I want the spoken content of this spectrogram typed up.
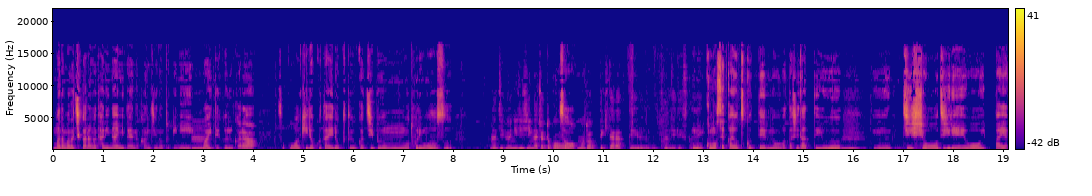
まだまだ力が足りないみたいな感じの時にうん。湧いてくるから、そこは気力体力というか自分を取り戻す、まあ、自分に自信がちょっとこそう。戻ってきたらっていう感じですかうん。ね。この世界を作っているのは私だっていうう、ん。うん、事象事例をいっぱい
